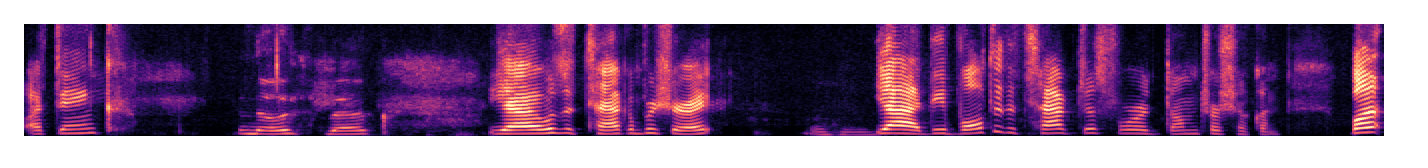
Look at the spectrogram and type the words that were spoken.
I think. No, it's back. Yeah, it was attack. I'm pretty sure, right? Mm-hmm. Yeah, they vaulted attack just for a dumb charge shotgun. But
